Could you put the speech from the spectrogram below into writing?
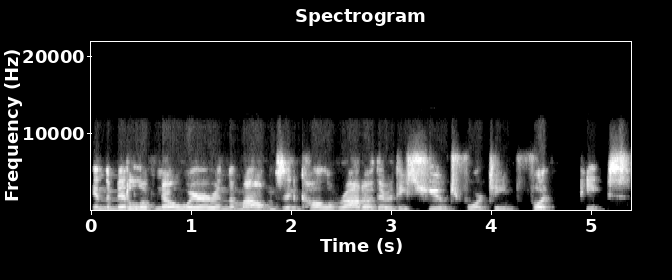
in the middle of nowhere in the mountains in Colorado. There were these huge 14 foot peaks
